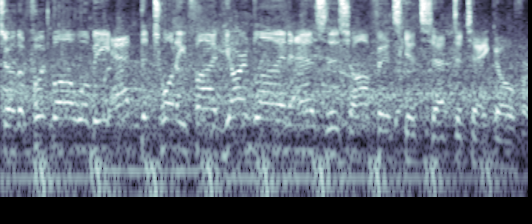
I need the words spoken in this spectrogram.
So the football will be at the 25-yard line as this offense gets set to take over.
